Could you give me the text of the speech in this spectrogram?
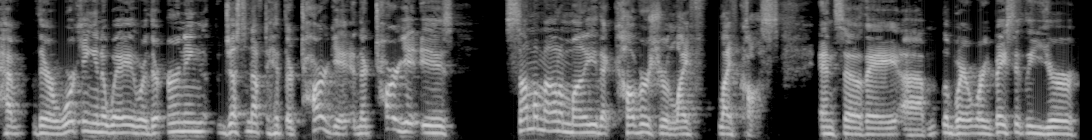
have they're working in a way where they're earning just enough to hit their target, and their target is some amount of money that covers your life life costs. And so they um, where where basically you're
